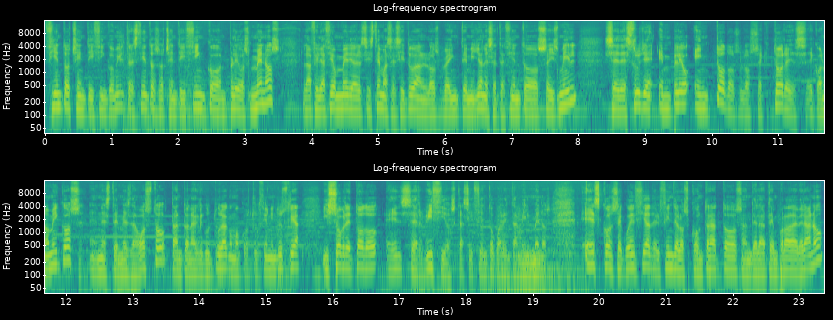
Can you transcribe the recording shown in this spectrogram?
185.385 empleos menos. La afiliación media del sistema se sitúa en los 20.706.000. Se destruye empleo en todos los sectores económicos en este mes de agosto, tanto en agricultura como construcción, industria y sobre todo en servicios, casi 140.000 menos. Es consecuencia del fin de los contratos de la temporada de verano.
